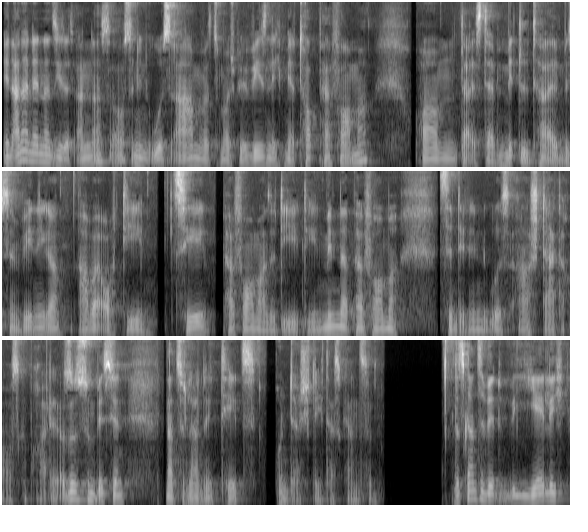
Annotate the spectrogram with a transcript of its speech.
In anderen Ländern sieht das anders aus. In den USA haben wir zum Beispiel wesentlich mehr Top-Performer. Ähm, da ist der Mittelteil ein bisschen weniger, aber auch die C-Performer, also die, die Minder-Performer, sind in den USA stärker ausgebreitet. Also es ist so ein bisschen nationalitätsunterschiedlich das Ganze. Das Ganze wird jährlich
